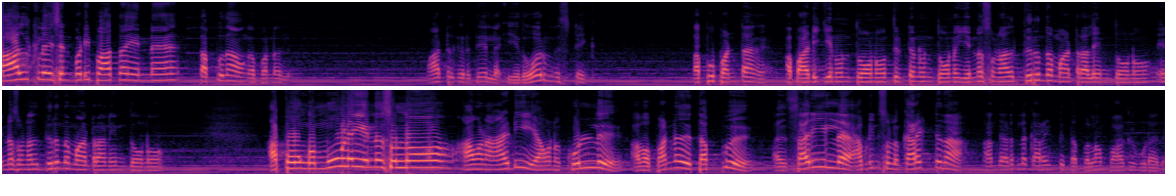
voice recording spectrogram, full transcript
கால்குலேஷன் படி பார்த்தா என்ன? தப்பு தான் அவங்க பண்ணது. மாற்றுக்கிறதே இல்லை. ஏதோ ஒரு மிஸ்டேக் தப்பு பண்ணிட்டாங்க. அப்போ அடிக்கணும்னு தோணும் திட்டணும்னு தோணும். என்ன சொன்னாலும் திருந்த மாட்டாளேன்னு தோணும். என்ன சொன்னாலும் திருந்த மாட்டானேன்னு தோணும். அப்போ உங்கள் மூளை என்ன சொல்லும்? அவனை அடி அவனை கொல்லு அவள் பண்ணது தப்பு அது சரியில்லை அப்படின்னு சொல்லும். கரெக்டு தான். அந்த இடத்துல கரெக்டு தப்பெல்லாம் பார்க்கக்கூடாது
